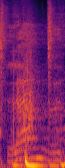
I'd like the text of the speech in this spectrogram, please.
Lambert.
